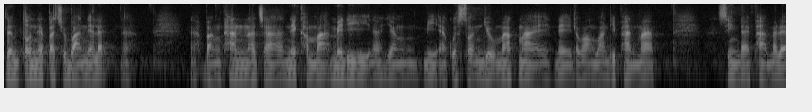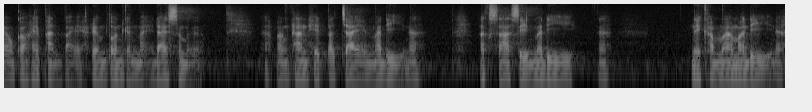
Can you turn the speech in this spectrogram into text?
เริ่มต้นในปัจจุบันเนี่ยแหละนะนะบางท่านอาจจะเนคขมะไม่ดีนะยังมีอกุศลอยู่มากมายในระหว่างวันที่ผ่านมา สิ่งใดผ่านมาแล้วก็ให้ผ่านไปเริ่มต้นกันใหม่ได้เสมอนะบางท่านเหตุปัจจัยมาดีนะ รักษาศีลมาดีนะเนขมะมาดีนะ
